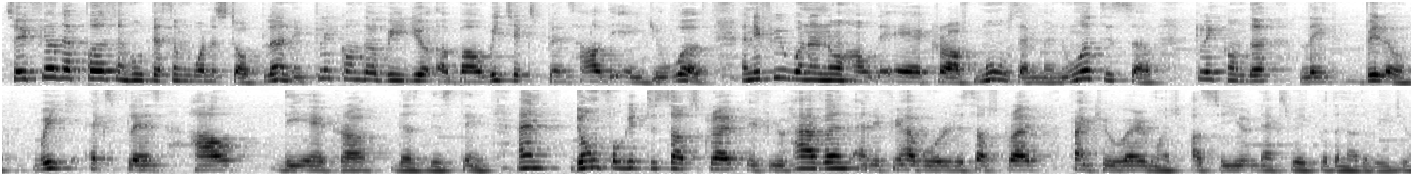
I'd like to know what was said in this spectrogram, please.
So if you're the person who doesn't want to stop learning, click on the video above which explains how the engine works. And if you want to know how the aircraft moves and maneuvers itself, click on the link below which explains how the aircraft does this thing and don't forget to subscribe if you haven't and if you have already subscribed thank you very much i'll see you next week with another video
